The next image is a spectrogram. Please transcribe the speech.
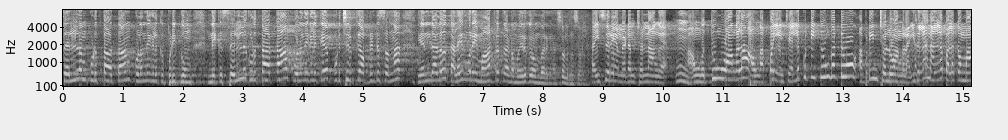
செல்லம் கொடுத்தா தான் குழந்தைகளுக்கு பிடிக்கும். இன்னைக்கு செல்லு கொடுத்தா தான் குழந்தைகளுக்கே பிடிச்சிருக்கு அப்படின்ட்டு சொன்னா எந்த அளவு தலைமுறை மாற்றத்துல நம்ம இருக்கிறோம் பாருங்க. சொல்லுங்க சொல்லுங்க. ஐஸ்வர்யா மேடம் சொன்னாங்க. அவங்க தூங்குவாங்களாம் அவங்க அப்பா என் செல்லக்குட்டி தூங்கட்டும் அப்படின்னு சொல்லுவாங்களாம் இதெல்லாம் நல்ல பழக்கமா?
